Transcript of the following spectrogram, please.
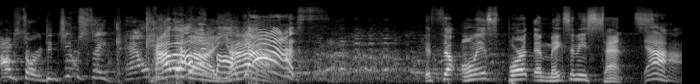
I'm sorry, did you say Calvin? Calvin ball, yeah. Yes! It's the only sport that makes any sense. Yeah,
